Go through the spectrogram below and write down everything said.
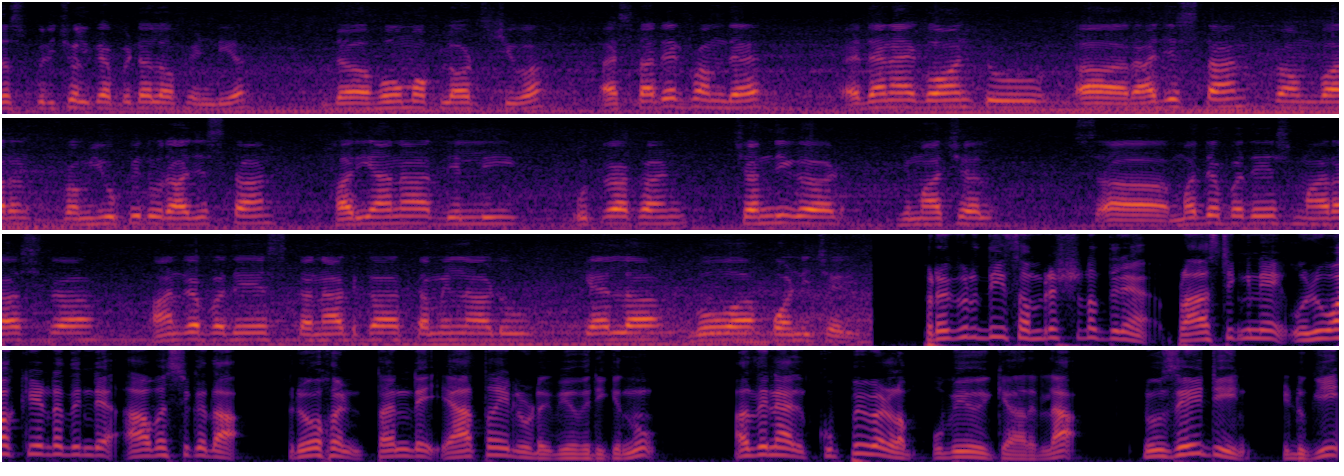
the spiritual capital of India, the home of Lord Shiva. I started from there. Then I gone to uh, Rajasthan, from Varan- from UP to Rajasthan, Haryana, Delhi, Uttarakhand, Chandigarh, Himachal, uh, Madhya Pradesh, Maharashtra, Andhra Pradesh, Karnataka, Tamil Nadu, Kerala, Goa, Pondicherry. പ്രകൃതി സംരക്ഷണത്തിന് പ്ലാസ്റ്റിക്കിനെ ഒഴിവാക്കേണ്ടതിന്റെ ആവശ്യകത രോഹൻ തന്റെ യാത്രയിലൂടെ വിവരിക്കുന്നു. അതിനാൽ കുപ്പിവെള്ളം ഉപയോഗിക്കാറില്ല. News eighteen Idukki.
